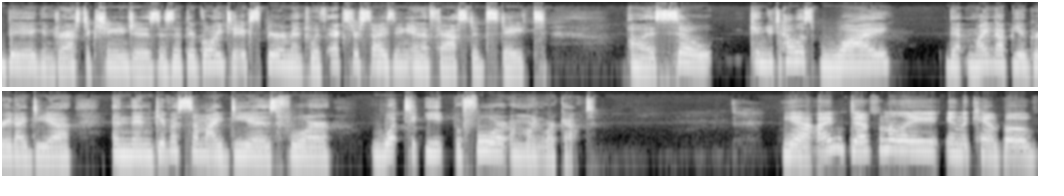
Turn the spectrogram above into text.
big and drastic changes is that they're going to experiment with exercising in a fasted state. Uh, so can you tell us why that might not be a great idea? And then give us some ideas for what to eat before a morning workout. Yeah, I'm definitely in the camp of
